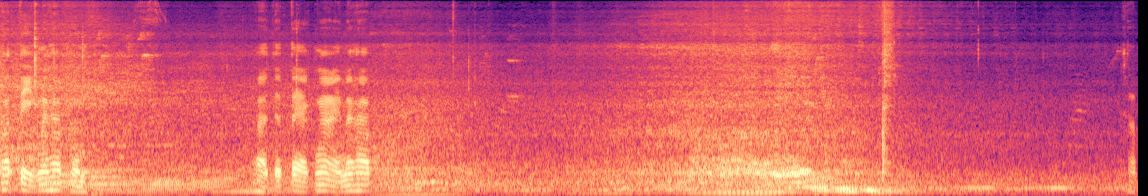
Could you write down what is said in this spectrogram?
พลาสติกนะครับผม อาจจะแตกง่ายนะครับครับ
